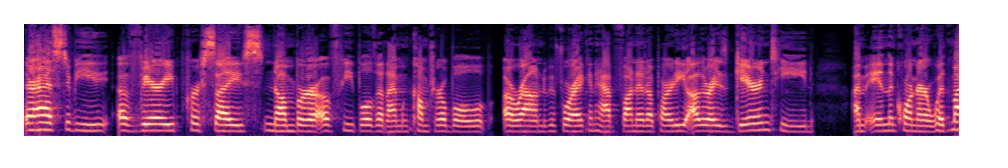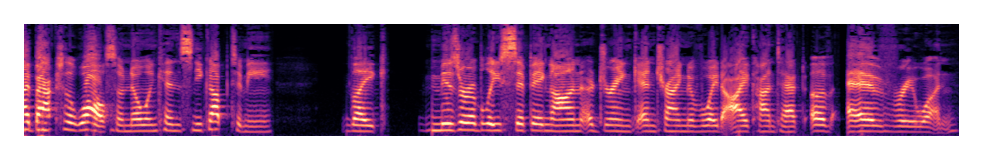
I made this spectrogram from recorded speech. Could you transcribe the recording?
There has to be a very precise number of people that I'm comfortable around before I can have fun at a party. Otherwise, guaranteed, I'm in the corner with my back to the wall so no one can sneak up to me, like miserably sipping on a drink and trying to avoid eye contact of everyone.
